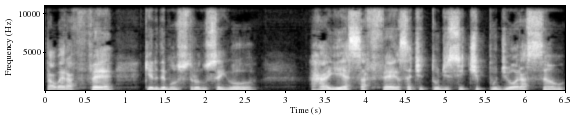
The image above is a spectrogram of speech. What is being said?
Tal era a fé que ele demonstrou no Senhor. Ah, e essa fé, essa atitude, esse tipo de oração,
